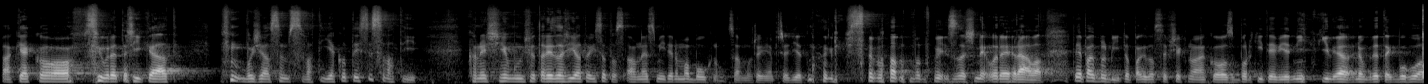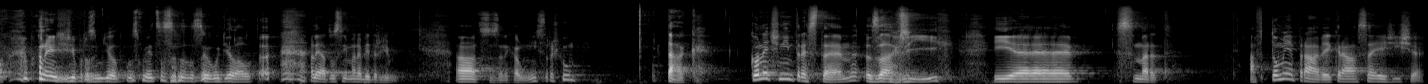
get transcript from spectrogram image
Pak jako si budete říkat, bože, já jsem svatý, jako ty jsi svatý. Konečně můžu tady zažívat to svatost, ale nesmíte doma bouchnout samozřejmě před dětmi, když se vám potom začne odehrávat. To je pak blbý, to pak zase všechno jako zbortíte v jedné chvíli a jenom budete k Bohu a pane Ježíši, prosím tě, odpust mi, co jsem zase udělal. ale já to s nimi nevydržím. A to jsem se nechal uníst trošku. Tak, Konečným trestem za hřích je smrt. A v tom je právě krása Ježíše,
